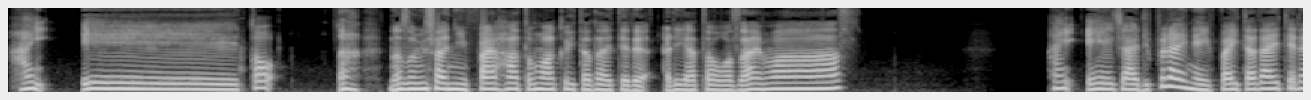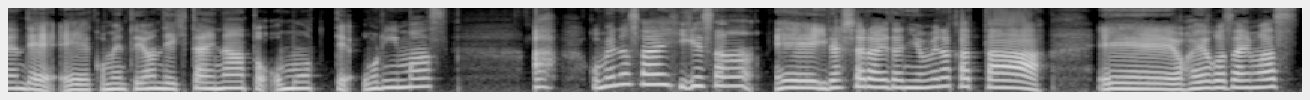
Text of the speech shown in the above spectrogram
はい、えーと、あ、のぞみさんにいっぱいハートマークいただいてる。ありがとうございます。はい、えー、じゃあリプライね、いっぱいいただいてるんで、えー、コメント読んでいきたいなと思っております。あ、ごめんなさい、ヒゲさん。えー、いらっしゃる間に読めなかった。えー、おはようございます。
